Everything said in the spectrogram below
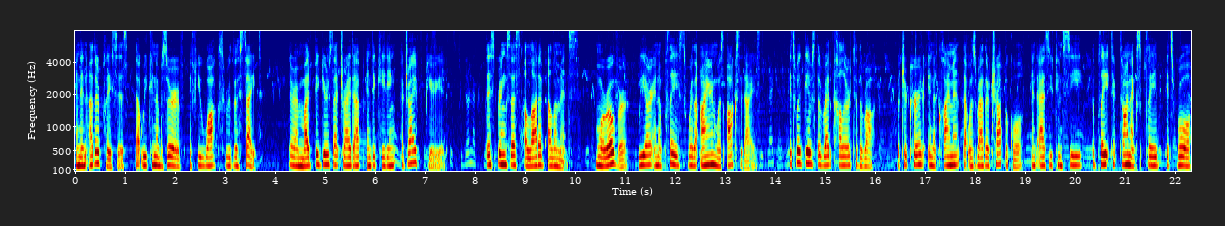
and in other places that we can observe if you walk through the site. There are mud figures that dried up, indicating a dry period. This brings us a lot of elements. Moreover, we are in a place where the iron was oxidized. It's what gives the red color to the rock, which occurred in a climate that was rather tropical, and as you can see, the plate tectonics played its role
